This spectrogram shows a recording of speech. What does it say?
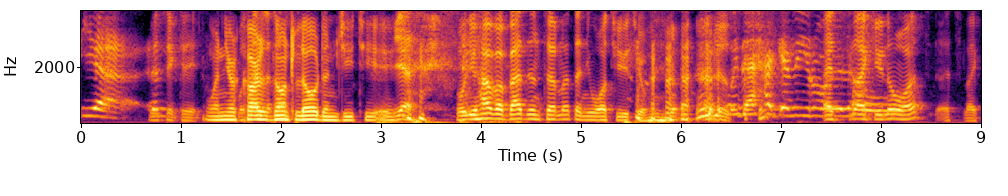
yeah basically. When your But cars then- don't load on GTA. Yes, when you have a bad internet and you watch YouTube. وده حقني يروح it's له. like you know what? It's like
